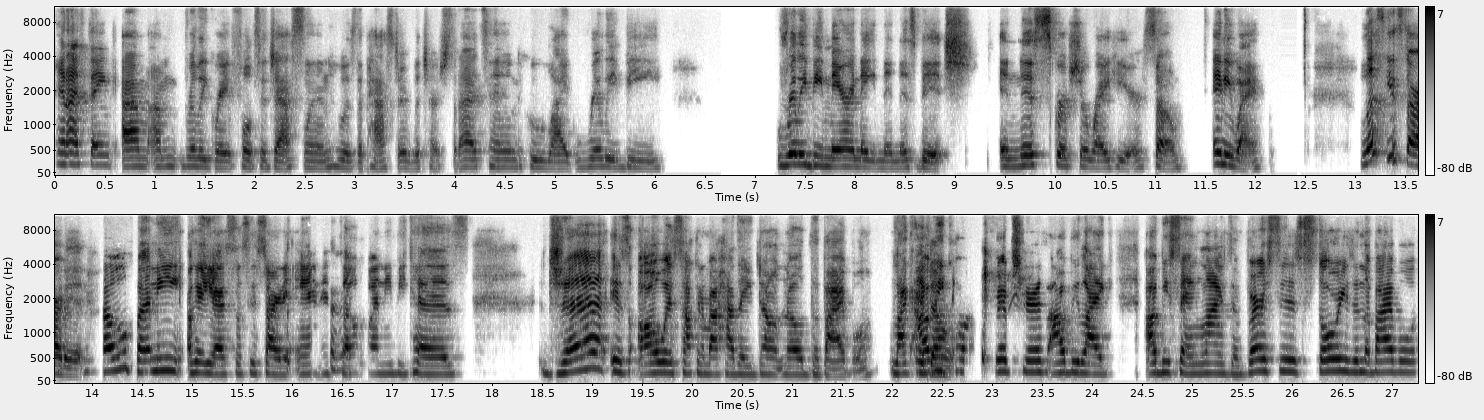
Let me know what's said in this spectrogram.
and I think I'm I'm really grateful to Jocelyn, who is the pastor of the church that I attend, who like really be really be marinating in this bitch in this scripture right here. So anyway, let's get started. So funny. Okay, yes, let's get started. And it's so funny because Juh is always talking about how they don't know the Bible. Like I'll be quoting scriptures, I'll be like, I'll be saying lines and verses, stories in the Bible,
